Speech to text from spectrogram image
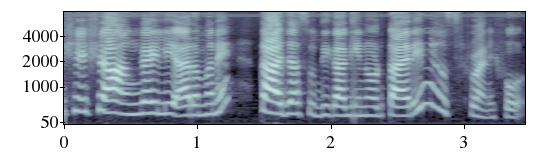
ವಿಶೇಷ ಅಂಗೈಲಿ ಅರಮನೆ ತಾಜಾ ಸುದ್ದಿಗಾಗಿ ನೋಡ್ತಾ ಇರಿ ನ್ಯೂಸ್ ಟ್ವೆಂಟಿ ಫೋರ್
